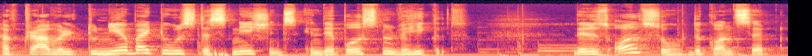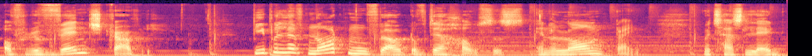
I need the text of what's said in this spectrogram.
have traveled to nearby tourist destinations in their personal vehicles. There is also the concept of revenge travel People have not moved out of their houses in a long time, which has led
